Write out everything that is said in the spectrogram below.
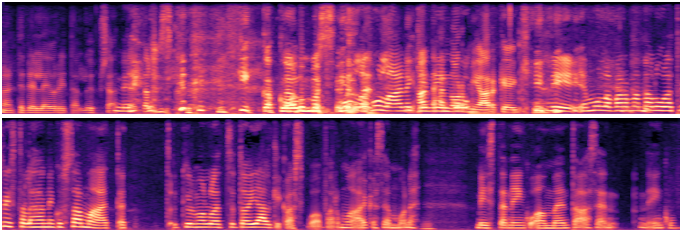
Mä nyt edelleen yritän lypsää niin. tällaisia kikkakolmosia. No, mulla, mulla ainakin Ihan niin normiarkeenkin. Niin, ja mulla varmaan, mä luulen, että Ristollehan on niin kuin sama, että, että kyllä mä luulen, että se tuo jälkikasvu on varmaan aika semmoinen, mm. Mistä niin kuin ammentaa sen niin kuin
